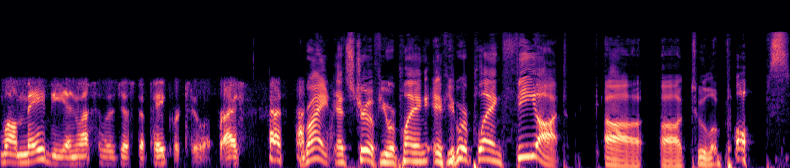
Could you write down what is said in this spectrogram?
Well, maybe unless it was just a paper tulip, right? right, that's true. If you were playing, if you were playing fiat uh, uh, tulip bulbs,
